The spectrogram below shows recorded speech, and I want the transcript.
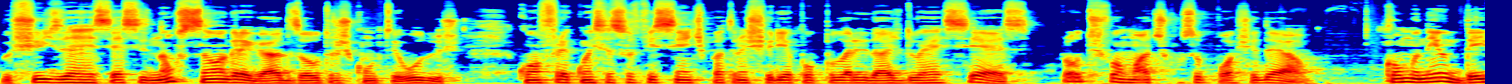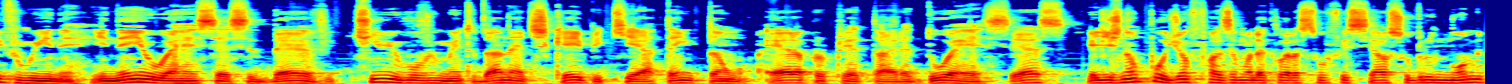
os feeds RSS não são agregados a outros conteúdos com a frequência suficiente para transferir a popularidade do RSS para outros formatos com suporte ideal. Como nem o Dave Winner e nem o RSS Dev tinham envolvimento da Netscape, que até então era proprietária do RSS, eles não podiam fazer uma declaração oficial sobre o nome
